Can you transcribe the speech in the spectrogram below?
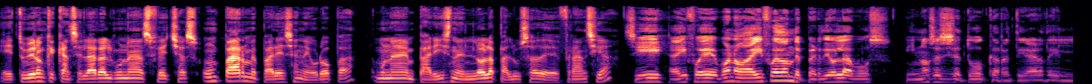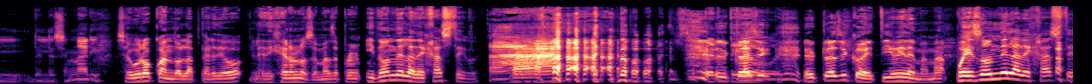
Eh, tuvieron que cancelar algunas fechas, un par me parece en Europa, una en París, en el Lola Palusa de Francia. Sí, ahí fue, bueno, ahí fue donde perdió la voz. Y no sé si se tuvo que retirar del, del escenario. Seguro cuando la perdió le dijeron los demás de Pearl, ¿y dónde la dejaste, güey? Ah, no, el, tío, clásico, güey. el clásico de tío y de mamá. Pues ¿dónde la dejaste?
